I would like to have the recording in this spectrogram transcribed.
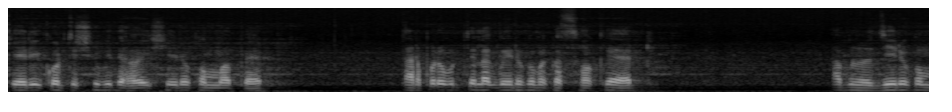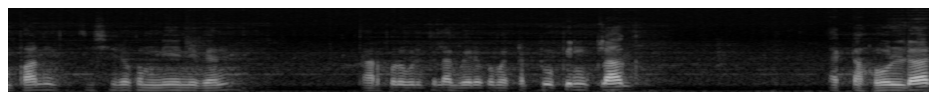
ক্যারি করতে সুবিধা হয় সেই রকম মাপের। তার পরবর্তীতে লাগবে এরকম একটা সকেট আপনারা যেরকম পান সেরকম নিয়ে নেবেন। তার পরবর্তীতে লাগবে এরকম একটা টুপিন প্লাগ, একটা হোল্ডার,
